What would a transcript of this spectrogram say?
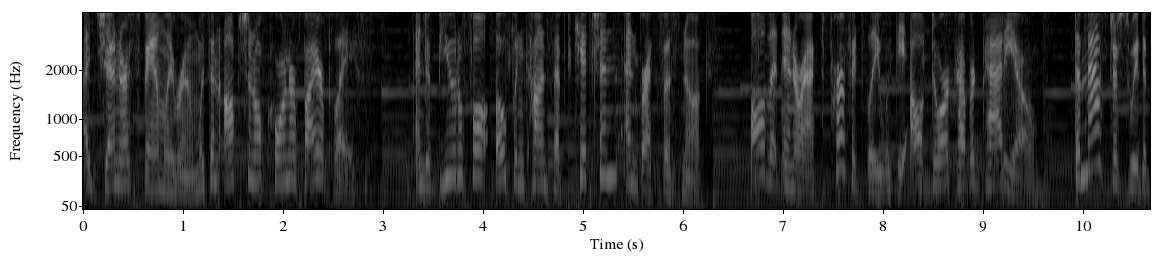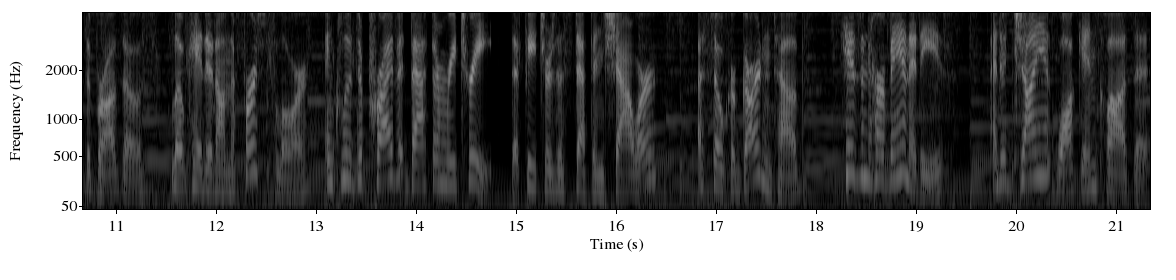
a generous family room with an optional corner fireplace, and a beautiful open concept kitchen and breakfast nook, all that interact perfectly with the outdoor covered patio. The master suite of the Brazos, located on the first floor, includes a private bathroom retreat that features a step-in shower, a soaker garden tub, his and her vanities, and a giant walk-in closet.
